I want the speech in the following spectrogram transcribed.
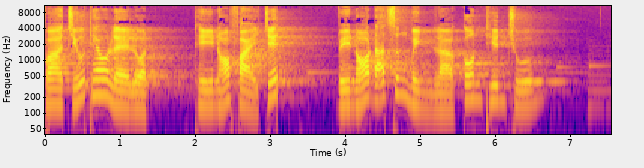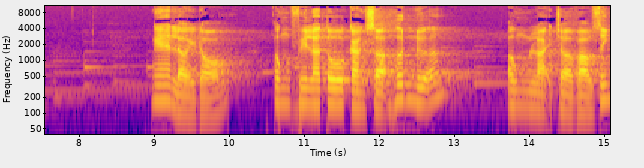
Và chiếu theo lề luật Thì nó phải chết, Vì nó đã xưng mình là con Thiên Chúa. Nghe lời đó, Ông Philato càng sợ hơn nữa Ông lại trở vào dinh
